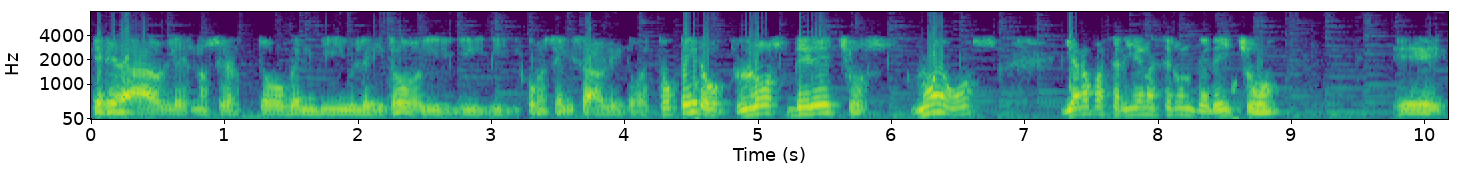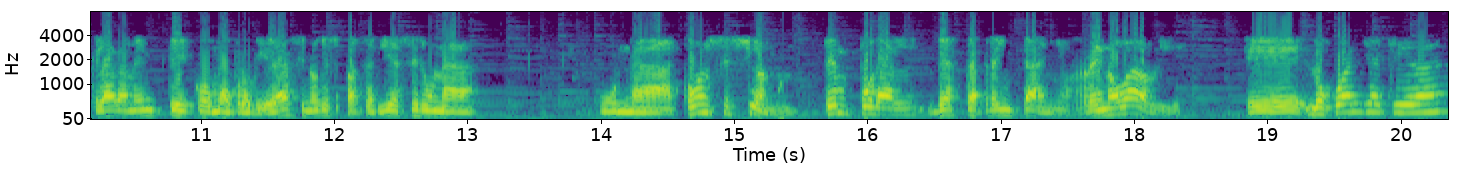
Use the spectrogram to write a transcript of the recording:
heredables, ¿no es cierto?, vendibles y todo, y, comercializables y todo esto, pero los derechos nuevos ya no pasarían a ser un derecho eh, claramente como propiedad, sino que pasaría a ser una, una concesión temporal de hasta 30 años, renovable, eh, lo cual ya queda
